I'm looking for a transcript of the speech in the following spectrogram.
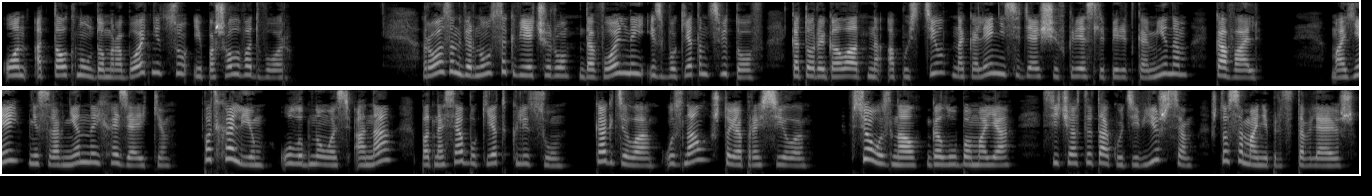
Он оттолкнул домработницу и пошел во двор. Розен вернулся к вечеру, довольный и с букетом цветов, который галантно опустил на колени сидящий в кресле перед камином коваль. Моей несравненной хозяйке. «Подхалим!» — улыбнулась она, поднося букет к лицу. «Как дела? Узнал, что я просила?» «Все узнал, голуба моя. Сейчас ты так удивишься, что сама не представляешь».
